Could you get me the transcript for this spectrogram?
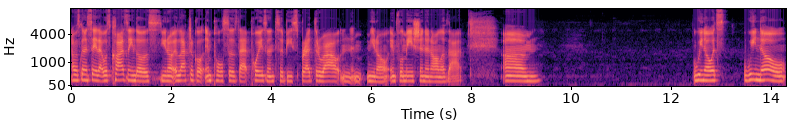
I was going to say that was causing those, you know, electrical impulses, that poison to be spread throughout, and you know, inflammation and all of that. Um, we know it's we know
